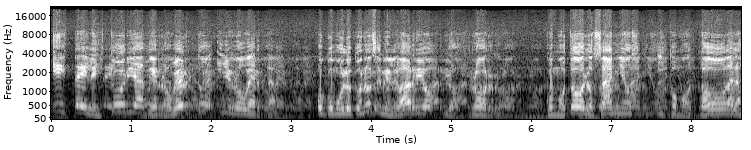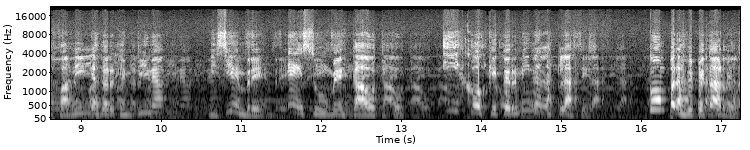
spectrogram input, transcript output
Esta es la historia de Roberto y Roberta, o como lo conocen en el barrio, los Rorro. Como todos los años y como todas las familias de Argentina, diciembre es un mes caótico. Hijos que terminan las clases, compras de petardos,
